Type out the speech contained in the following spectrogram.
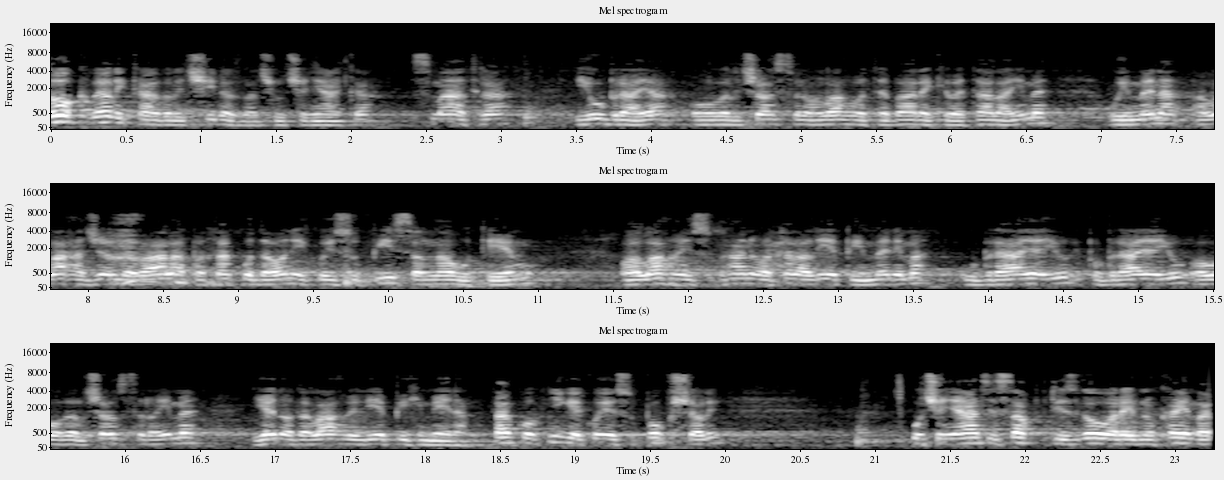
Dok velika veličina, znači učenjaka, smatra i ubraja ovo veličanstveno Allahu te bareke ime u imena Allaha vala pa tako da oni koji su pisali na ovu temu o Allahu i subhanahu wa ta'ala lijepim imenima ubrajaju i pobrajaju ovo veličanstveno ime jedno od Allahovi lijepih imena. Tako knjige koje su pokušali učenjaci sakupiti iz govora Ibn Kajima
